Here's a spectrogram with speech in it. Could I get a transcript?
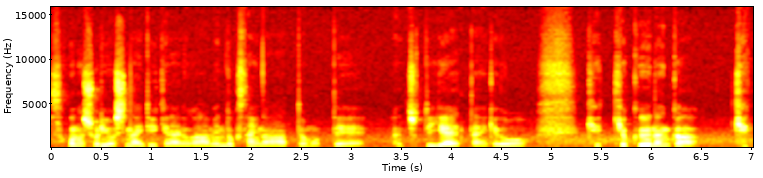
そこの処理をしないといけないのがめんどくさいなって思ってちょっと嫌やったんやけど結局なんか結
